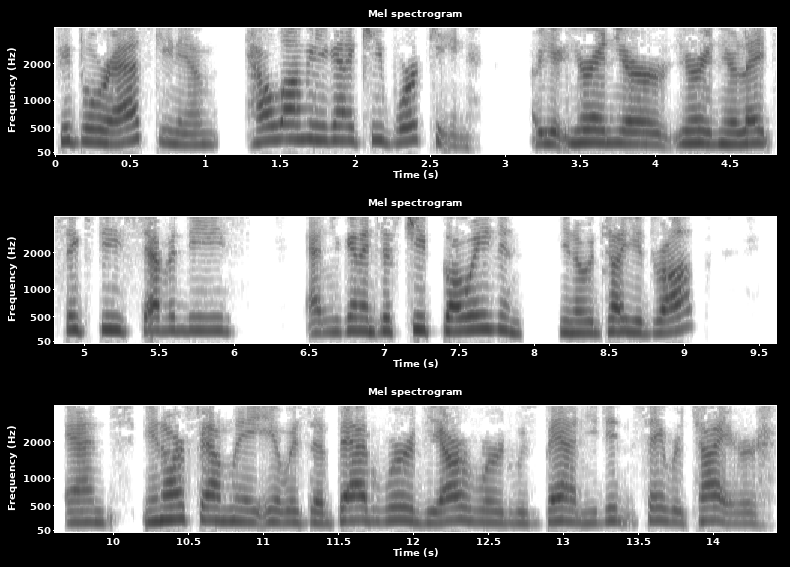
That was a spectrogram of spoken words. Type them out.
people were asking him, how long are you going to keep working? Are you, you're in your, you're in your late sixties, seventies, and you're going to just keep going and, you know, until you drop. And in our family, it was a bad word. The R word was bad. He didn't say retire.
